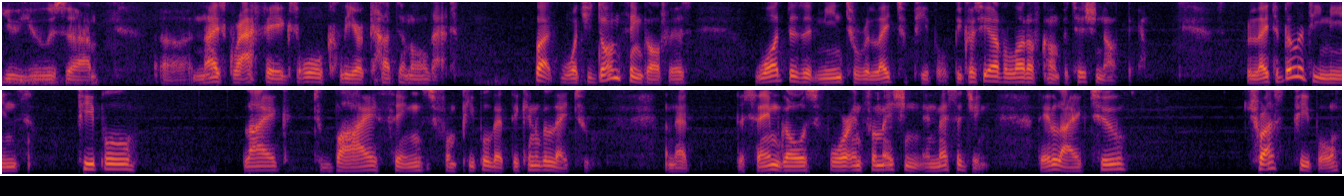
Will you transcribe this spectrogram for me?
you use um, uh, nice graphics, all clear cut and all that. But what you don't think of is what does it mean to relate to people? Because you have a lot of competition out there. Relatability means people like to buy things from people that they can relate to. And that the same goes for information and messaging. They like to trust people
